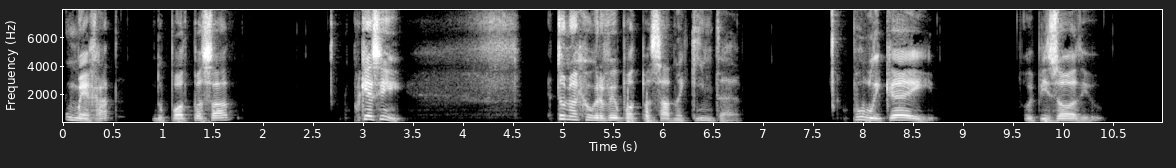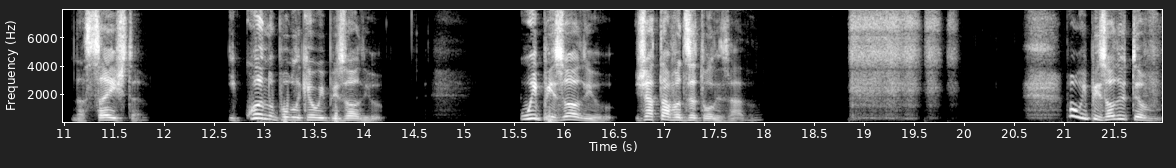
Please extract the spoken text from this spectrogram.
uma errata do pod passado. Porque assim, então não é que eu gravei o pod passado na quinta, publiquei o episódio na sexta, e quando publiquei o episódio, o episódio já estava desatualizado. Pá, o episódio teve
